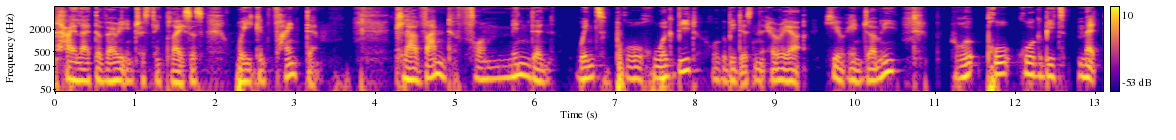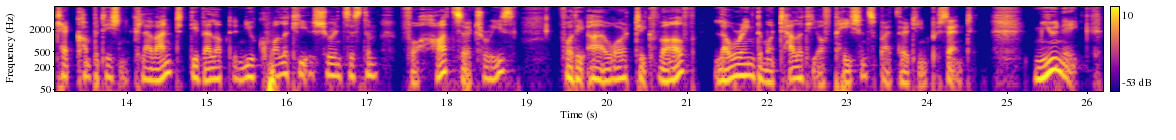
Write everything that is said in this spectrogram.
highlight the very interesting places where you can find them. Clavant from Minden wins pro Ruhrgebiet. Ruhrgebiet is an area here in Germany. Pro Ruhrgebiet MedTech competition. Clavant developed a new quality assurance system for heart surgeries for the aortic valve, lowering the mortality of patients by 13%. Munich.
